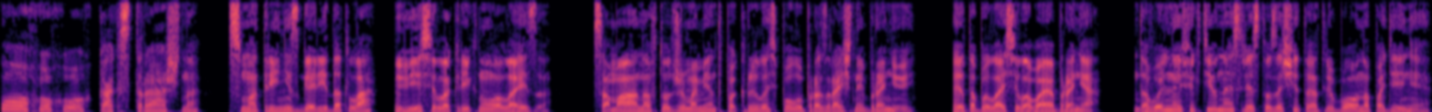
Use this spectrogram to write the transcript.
«Ох-ох-ох, как страшно! Смотри, не сгори дотла!» – весело крикнула Лайза. Сама она в тот же момент покрылась полупрозрачной броней. Это была силовая броня. Довольно эффективное средство защиты от любого нападения.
